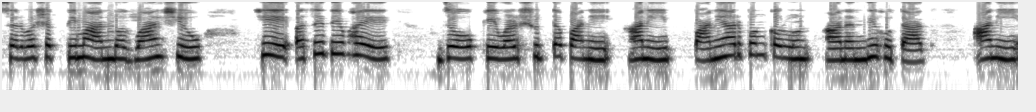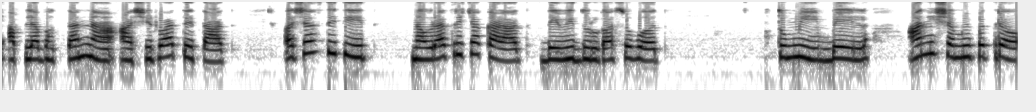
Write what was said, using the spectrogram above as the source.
सर्वशक्तिमान भगवान शिव हे असे देव आहे जो केवळ शुद्ध पाणी आणि पाणी अर्पण करून आनंदी होतात आणि आपल्या भक्तांना आशीर्वाद देतात. अशा स्थितीत नवरात्रीच्या काळात देवी दुर्गासोबत तुम्ही बेल आणि शमीपत्र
